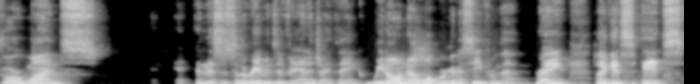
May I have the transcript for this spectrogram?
for once, and this is to the Ravens' advantage, I think we don't know what we're going to see from them, right? Like, it's, it's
